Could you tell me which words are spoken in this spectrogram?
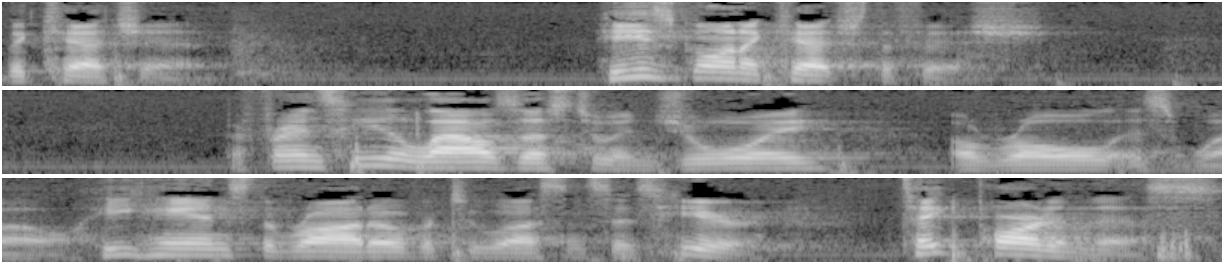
the catch in, He's going to catch the fish. But, friends, He allows us to enjoy a role as well. He hands the rod over to us and says, Here, take part in this.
